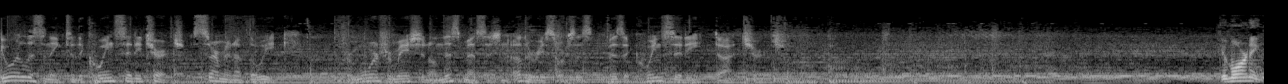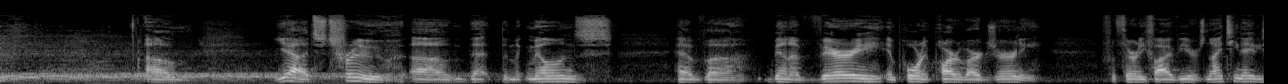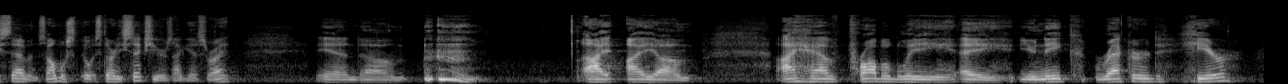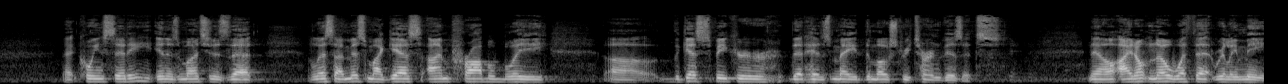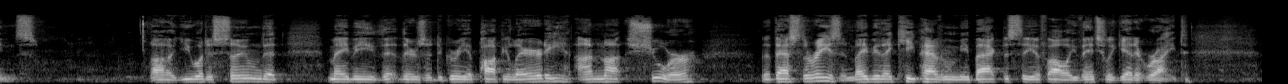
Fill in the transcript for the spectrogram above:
You're listening to the Queen City Church Sermon of the Week. For more information on this message and other resources, visit queencity.church. Good morning. Um, yeah, it's true uh, that the McMillans have uh, been a very important part of our journey for 35 years. 1987. It's almost it was 36 years, I guess, right? And um, I, I, um, I have probably a unique record here at Queen City, in as much as that, unless I miss my guess, I'm probably uh, the guest speaker that has made the most return visits. Now, I don't know what that really means. Uh, you would assume that maybe that there's a degree of popularity. I'm not sure that that's the reason. Maybe they keep having me back to see if I'll eventually get it right.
